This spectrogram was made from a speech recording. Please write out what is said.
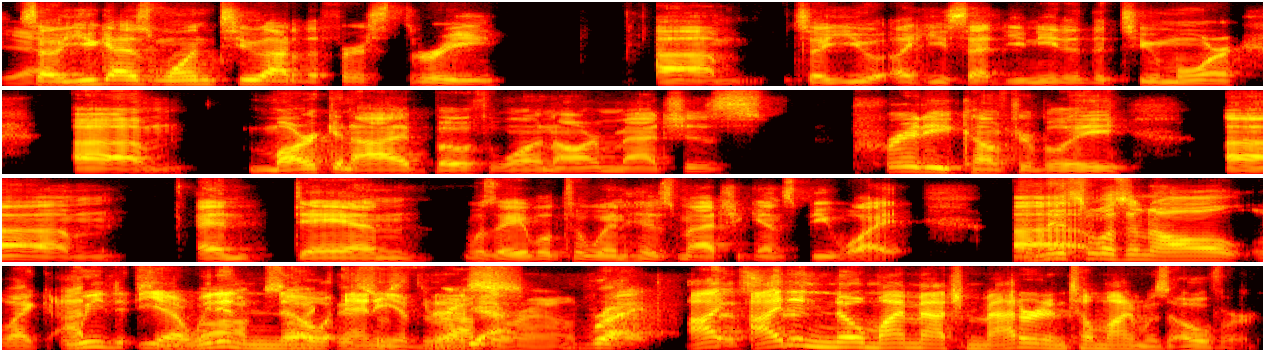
Yeah. So you guys won two out of the first three. Um, so you, like you said, you needed the two more. Um, Mark and I both won our matches pretty comfortably. Um, and Dan was able to win his match against B White. And this um, wasn't all like we yeah we didn't know like, any of this yeah, around. right i i didn't know my match mattered until mine was over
